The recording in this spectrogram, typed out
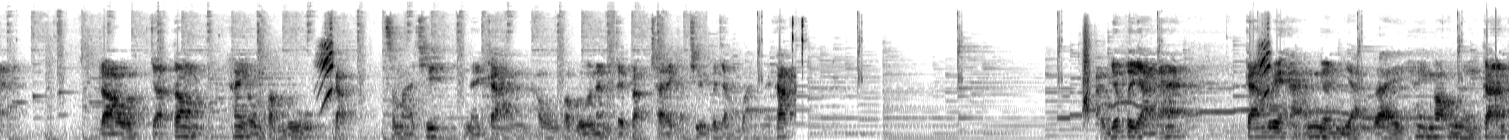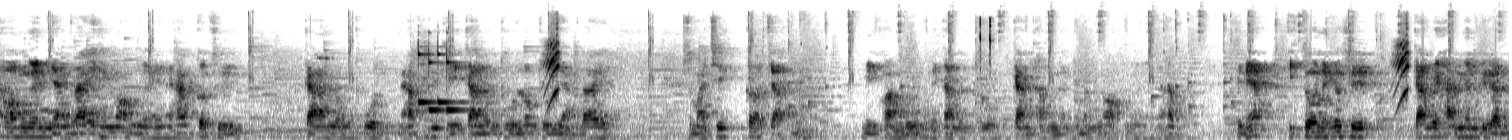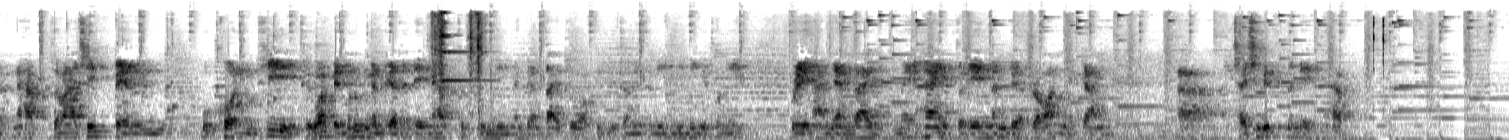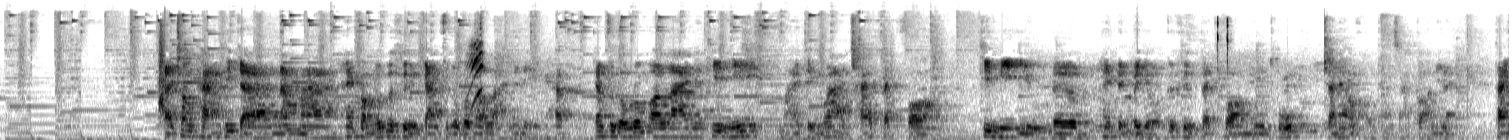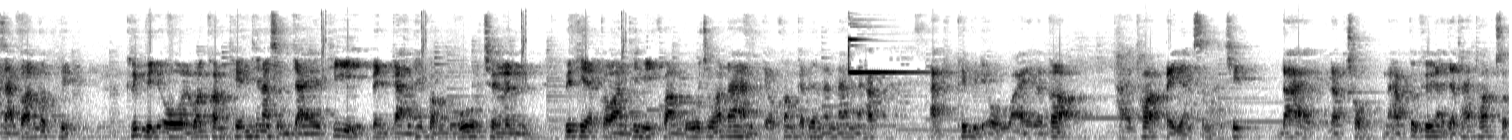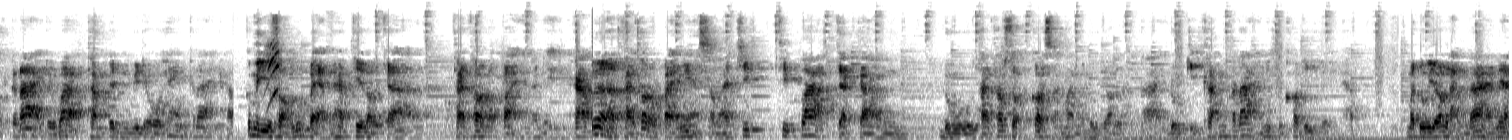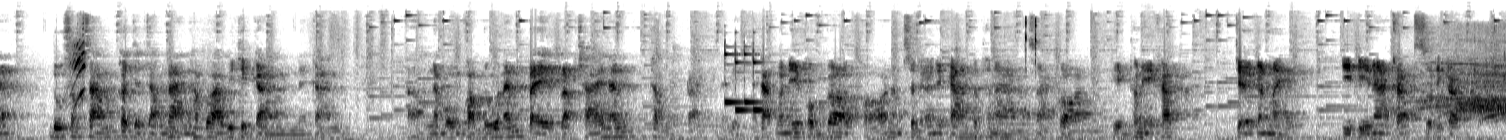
เราจะต้องให้องค์ความรู้กับสมาชิกในการเอาองค์ความรู้นั้นไปปรับใช้กับชีวิตประจำวันนะครับ ผมยกตัวอย่างนะฮะการบริหารเงินอย่างไรให้งอกเงยการออมเงินอย่างไรให้งอกเงยนะครับ ก็คือการลงทุนนะครับวิธีการลงทุนลงทุนอย่างไร สมาชิกก็จะมีความรู้ในการลงทุนการทำเงินให้มันงอกเงยนะครับทีเนี้ยอีกตัวหนึ่งก็คือการบริหารเงินเดือนนะครับ สมาชิกเป็นบุคคลที่ถือว่าเป็นมนุษย์เงินเดือนนั่นเองนะครับก็คือมีเงินเดือนตายตัวคืออยู่เท่านี้เท่านี้มีนี้อยู่เท่านี้ บริหารอย่างไรไม่ให้ตัวเองนั้นเดือดร้อนในการใช้ชีวิตนั่นเองนะครับช่องทางที่จะนำมาให้ความรู้ก็คือการฝึกอบรมออนไลน์นั่นเองนะครับ การฝึกอบรมออนไลน์ในที่นี้หมายถึงว่าใช้แพลตฟอร์มที่มีอยู่เดิมให้เป็นประโยชน์ก็คือแพลตฟอร์ม YouTube Channel ของทางสากลนี่แหละ ทางสากลก็ผลิต ลิปวิดีโอหรือว่าคอนเทนต์ที่น่าสนใจที่เป็นการให้ความรู้เชิญวิทยากรที่มีความรู้เฉพาะด้านเกี่ยวข้องกับเรื่องนั้นๆนะครับอัดคลิปวิดีโอไว้แล้วก็ถ่ายทอดไปยังสมาชิกได้รับชมนะครับ ก็คืออาจจะถ่ายทอดสดก็ได้ หรือว่าทำเป็นวิดีโอแห้งก็ได้นะครับ ก็มีอยู่สองรูปแบบนะครับที่เราจะถ่ายทอดออกไปนั่นเองครับเมื่อถ่ายทอดออกไปเนี่ยสมาชิกที่พลาดจากการดูถ่ายทอดสดก็สามารถมาดูย้อนหลังได้ ดูกี่ครั้งก็ได้นี่คือข้อดีเลยนะครับ มาดูย้อนหลังได้เนี่ย ดูซ้ำๆก็จะจำได้นะครับว่าวิธีการในการเอ่อนำองค์ความรู้นั้นไปปรับใช้นั้นทำอย่างไรนั่นเองนะครับวันนี้ผมก็ขอนำเสนอในการพัฒนาสากลเพียงเท่านี้ครับ เจอกันใหม่ EP หน้าครับ สวัสดีครับ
